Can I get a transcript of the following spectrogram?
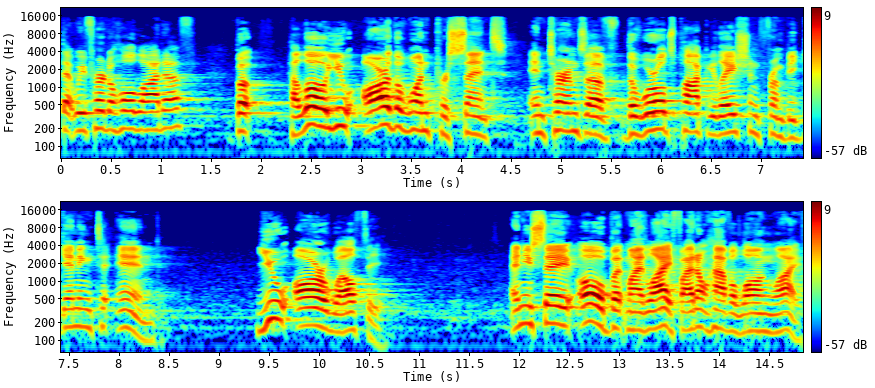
that we've heard a whole lot of, but hello, you are the 1% in terms of the world's population from beginning to end. You are wealthy. And you say, oh, but my life, I don't have a long life.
